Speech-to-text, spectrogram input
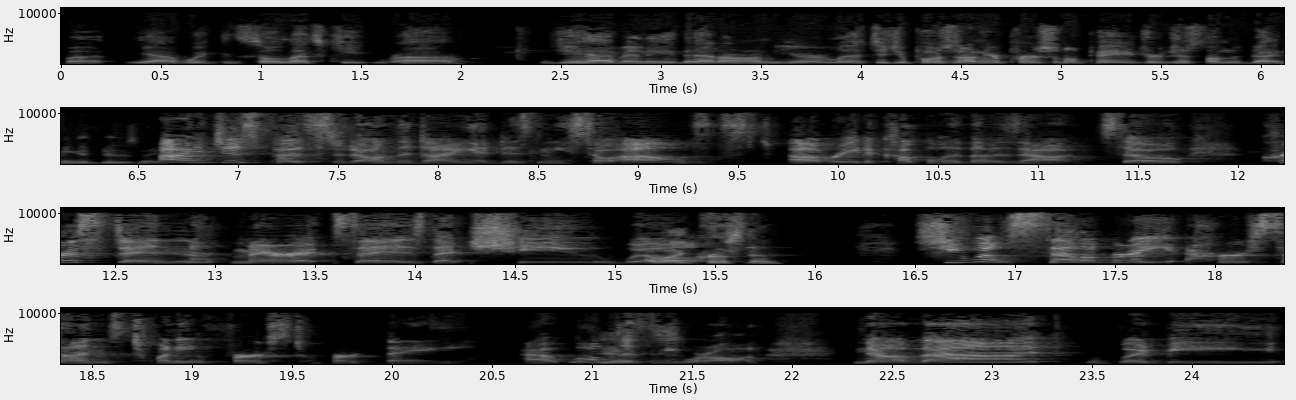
but yeah, we can. So let's keep. Uh, do you have any that are on your list? Did you post it on your personal page or just on the Dining at Disney? I just posted on the Dining at Disney, so I'll I'll read a couple of those out. So Kristen Merritt says that she will I like Kristen. she will celebrate her son's 21st birthday at Walt Yes. Disney World. Now that would be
